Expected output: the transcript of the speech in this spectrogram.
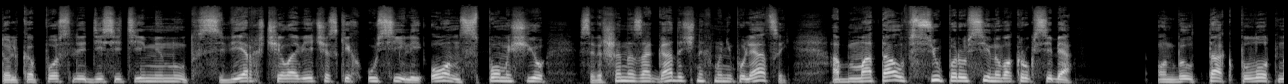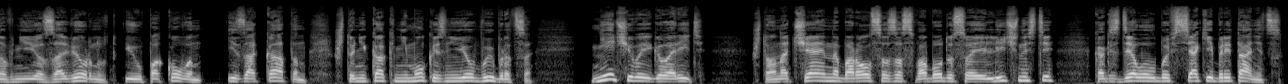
Только после десяти минут сверхчеловеческих усилий он с помощью совершенно загадочных манипуляций обмотал всю парусину вокруг себя. Он был так плотно в нее завернут и упакован и закатан, что никак не мог из нее выбраться. Нечего и говорить, что он отчаянно боролся за свободу своей личности, как сделал бы всякий британец,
